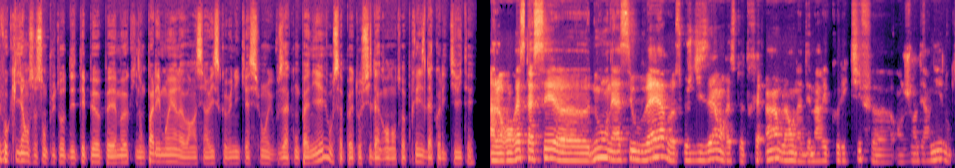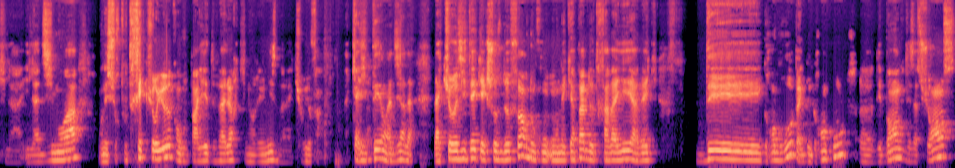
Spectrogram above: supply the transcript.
vos clients, ce sont plutôt des TPE, PME qui n'ont pas les moyens d'avoir un service communication et que vous accompagnez, ou ça peut être aussi de la grande entreprise, de la collectivité? Alors, on reste assez, euh, nous, on est assez ouvert. Ce que je disais, on reste très humble. Hein. On a démarré le collectif euh, en juin dernier, donc il a, il a 10 mois. On est surtout très curieux. Quand vous parliez de valeurs qui nous réunissent, bah, la, curieux, enfin, la qualité, on va dire, la, la, curiosité est quelque chose de fort. Donc, on, on, est capable de travailler avec des grands groupes, avec des grands comptes, euh, des banques, des assurances.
